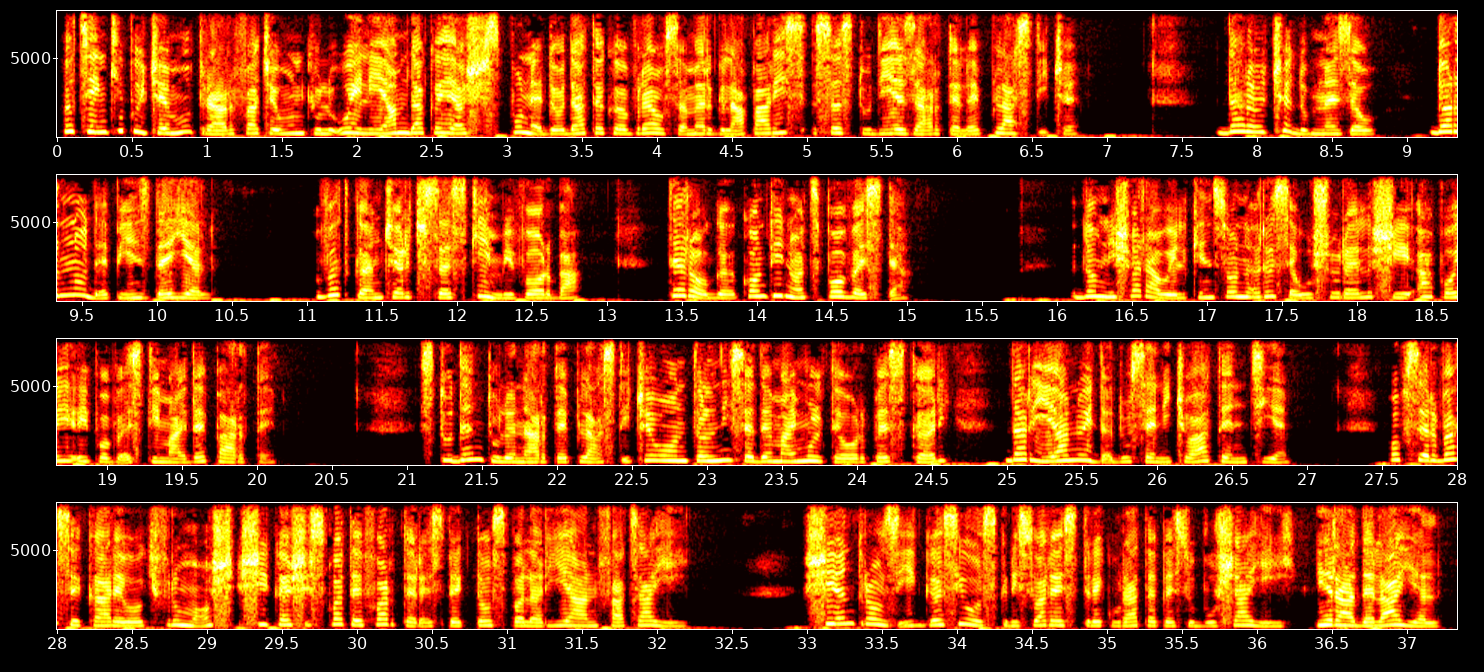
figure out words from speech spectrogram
Îți închipui ce mutre ar face unchiul William dacă i-aș spune deodată că vreau să merg la Paris să studiez artele plastice. Dar ce Dumnezeu, doar nu depinzi de el. Văd că încerci să schimbi vorba. Te rog, continuă-ți povestea. Domnișoara Wilkinson râse ușurel și apoi îi povesti mai departe. Studentul în arte plastice o întâlnise de mai multe ori pe scări, dar ea nu-i dăduse nicio atenție. Observase că are ochi frumoși și că își scoate foarte respectos pălăria în fața ei. Și într-o zi găsi o scrisoare strecurată pe sub ușa ei. Era de la el.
